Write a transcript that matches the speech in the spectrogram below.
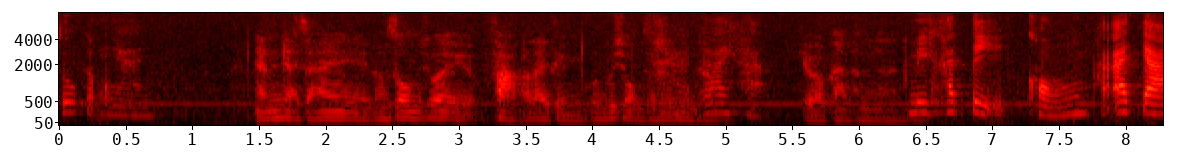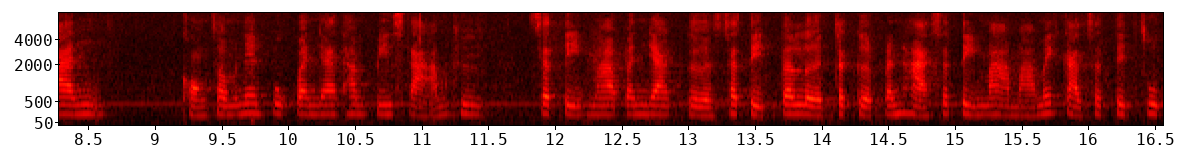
สู้กับงานงั้นอยากจะให้น้องส้มช่วยฝากอะไรถึงคุณผู้ชมสักนิดหนึ่งครับ ได้ค่ะ เกี่ยวกับการทำงาน มีคติของพระอาจารย์ ของสมณเณรปลุกปัญญาธรรมปี 3 คือ สติมาปัญญาเกิดสติเตลิดจะเกิดปัญหาสติมาหมาไม่กัดสติถูก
